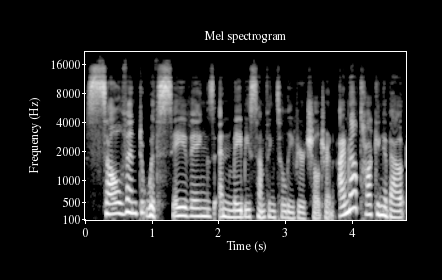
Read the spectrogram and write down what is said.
solvent with savings and maybe something to leave your children. I'm not talking about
